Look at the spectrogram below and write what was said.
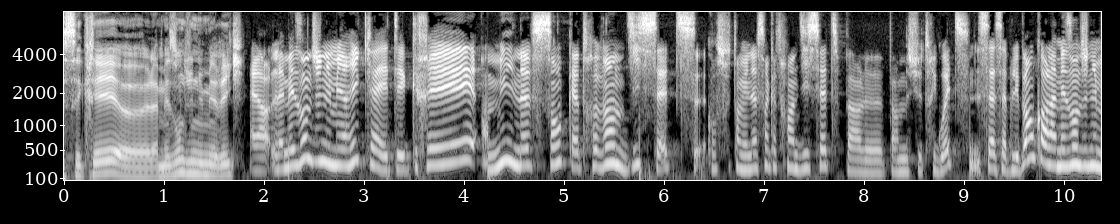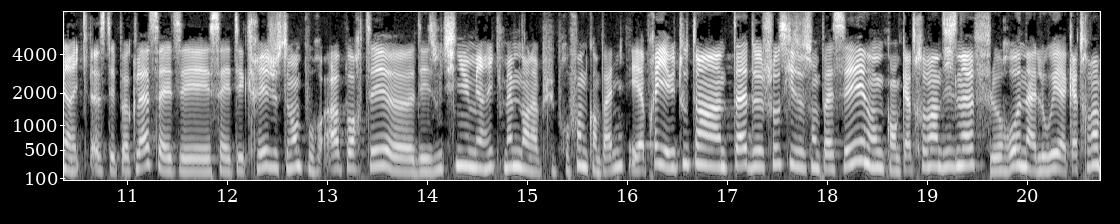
s'est créée euh, la Maison du Numérique? Alors, la Maison du Numérique a été créée en 1997, construite en 1997 par, le, par Monsieur Trigouette. Ça s'appelait pas encore la Maison du Numérique. À cette époque-là, ça, a été, ça a été créé justement pour apporter euh, des outils numériques, même dans la plus profonde campagne. Et après, il y a eu tout un tas de choses qui se sont passées. Donc, en 99, le Rhône a loué à 80%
